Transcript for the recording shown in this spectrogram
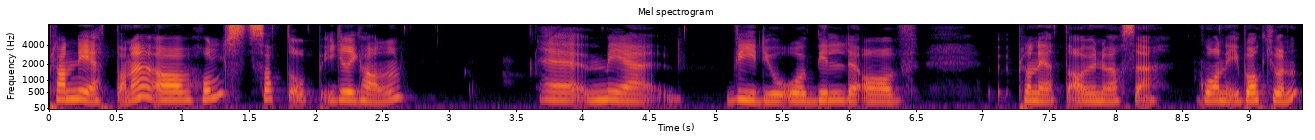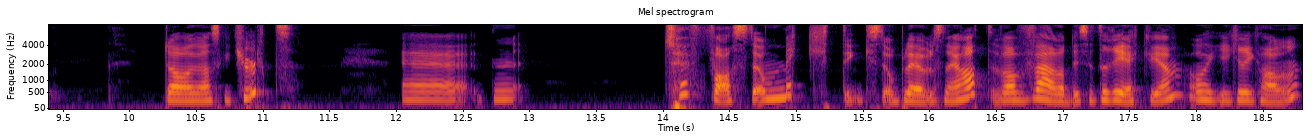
Planetene av Holst satt opp i Grieghallen eh, med video og bilde av planeter og universet gående i bakgrunnen. Det var ganske kult. Eh, den tøffeste og mektigste opplevelsen jeg har hatt, var Verdi sitt rekviem og i Grieghallen.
